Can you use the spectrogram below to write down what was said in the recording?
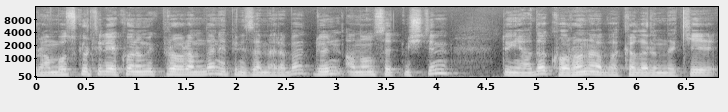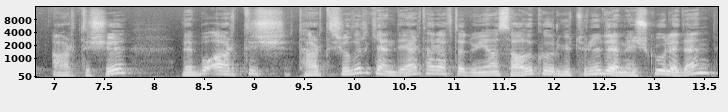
Turan Bozkurt ile ekonomik programından hepinize merhaba. Dün anons etmiştim dünyada korona vakalarındaki artışı ve bu artış tartışılırken diğer tarafta Dünya Sağlık Örgütü'nü de meşgul eden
